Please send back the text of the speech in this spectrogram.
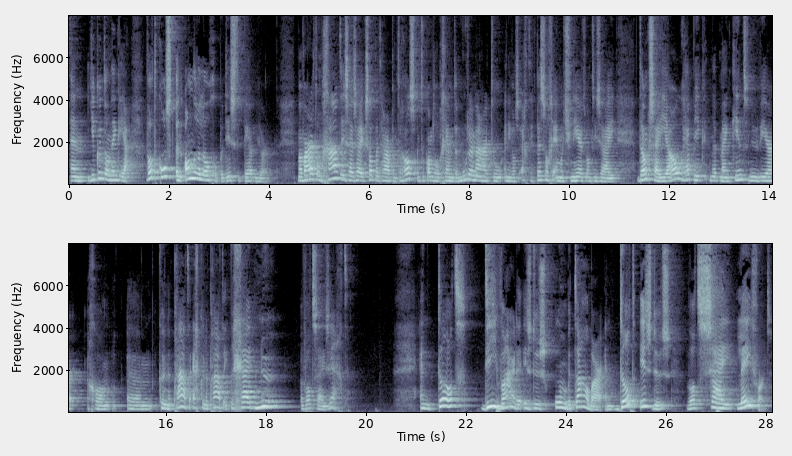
En je kunt dan denken, ja, wat kost een andere logopediste per uur? Maar waar het om gaat is, hij zei, ik zat met haar op een terras en toen kwam er op een gegeven moment een moeder naar haar toe en die was echt best wel geëmotioneerd, want die zei, dankzij jou heb ik met mijn kind nu weer gewoon um, kunnen praten, echt kunnen praten. Ik begrijp nu wat zij zegt. En dat die waarde is dus onbetaalbaar. En dat is dus wat zij levert.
